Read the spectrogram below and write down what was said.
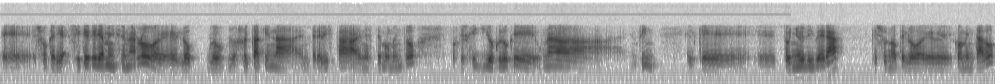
eh, eso quería, sí que quería mencionarlo, eh, lo, lo, lo, suelto aquí en la entrevista en este momento, porque es que yo creo que una, en fin, el que eh, Toño Olivera, que eso no te lo he comentado,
